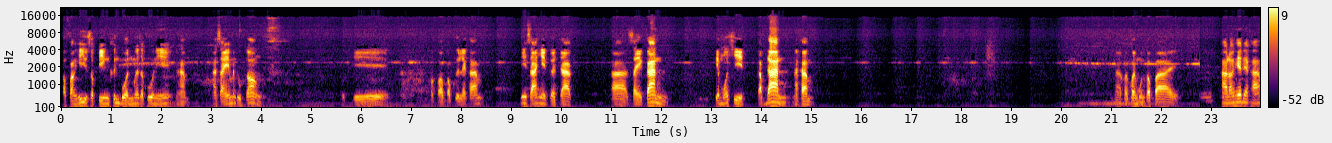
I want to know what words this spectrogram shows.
เอาฝั่งที่อยู่สปริงขึ้นบนเมื่อสักครู่นี้นะครับ อาศัยให้มันถูกต้อง โอเคอ่าประกอบกับคืนเลยครับ นี่สาเหตุเกิดจากาใส่ก้านเข็มหัวฉีดกลับด้านนะครับค่อยๆหมุนเข้าไปอ่าลองเทสเนี่ยครับ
